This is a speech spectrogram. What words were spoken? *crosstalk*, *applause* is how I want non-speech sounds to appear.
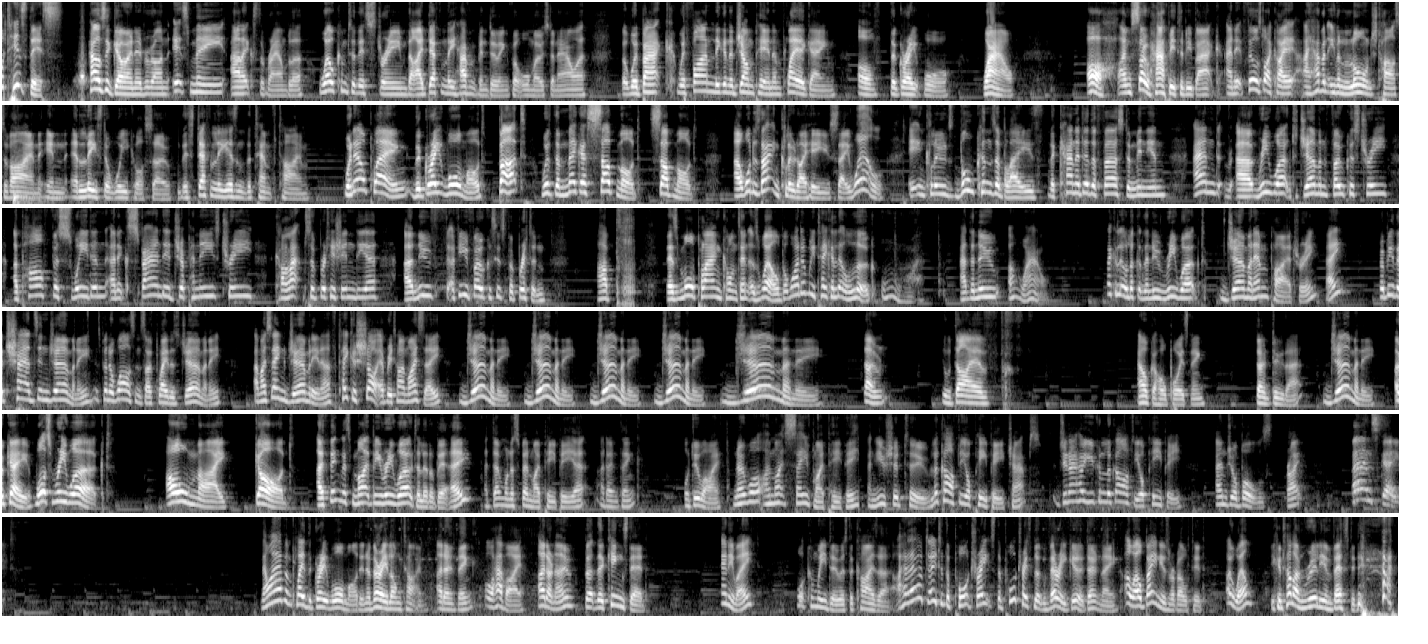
What is this? How's it going, everyone? It's me, Alex the Rambler. Welcome to this stream that I definitely haven't been doing for almost an hour. But we're back. We're finally going to jump in and play a game of The Great War. Wow. Oh, I'm so happy to be back, and it feels like I, I haven't even launched Hearts of Iron in at least a week or so. This definitely isn't the 10th time. We're now playing the Great War mod, but with the Mega Submod. Submod. Uh, what does that include, I hear you say? Well, it includes Balkans Ablaze, the Canada the First Dominion, and uh, reworked German focus tree, a path for Sweden, an expanded Japanese tree, collapse of British India, a new, a few focuses for Britain. Uh, there's more plan content as well, but why don't we take a little look ooh, at the new? Oh wow, take a little look at the new reworked German Empire tree, eh? It'll be the Chads in Germany. It's been a while since I've played as Germany. Am I saying Germany enough? Take a shot every time I say Germany, Germany, Germany, Germany, Germany. Don't. You'll die of *laughs* alcohol poisoning. Don't do that. Germany. Okay, what's reworked? Oh my god. I think this might be reworked a little bit, eh? I don't want to spend my PP yet, I don't think. Or do I? You know what? I might save my PP, and you should too. Look after your PP, chaps. Do you know how you can look after your PP and your balls, right? Manscaped. Now, I haven't played the Great War mod in a very long time, I don't think. Or have I? I don't know, but the king's dead. Anyway, what can we do as the Kaiser? Have they updated the portraits? The portraits look very good, don't they? Oh, Albania's revolted. Oh well. You can tell I'm really invested. *laughs*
